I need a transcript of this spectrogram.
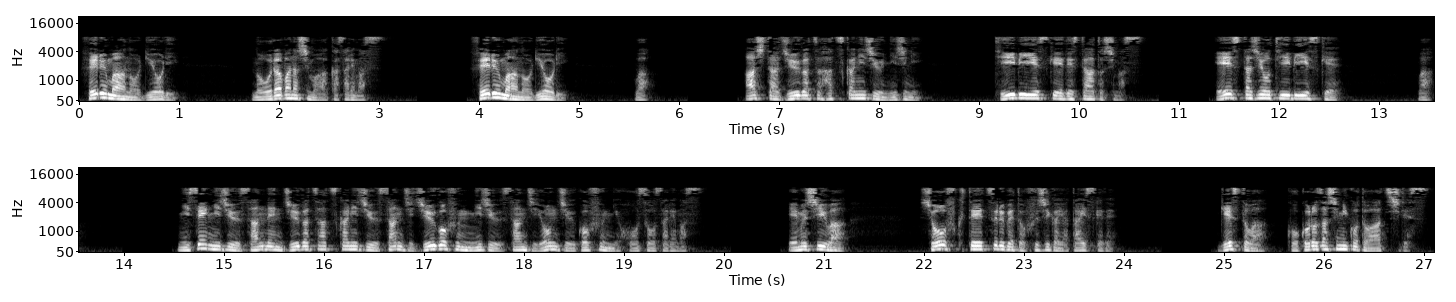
フェルマーの料理の裏話も明かされます。フェルマーの料理は、明日10月20日22時に TBS 系でスタートします。A スタジオ TBS 系、2023年10月20日23時15分23時45分に放送されます。MC は、笑福亭鶴瓶と藤ヶ谷大輔で、ゲストは、志美子と厚です。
